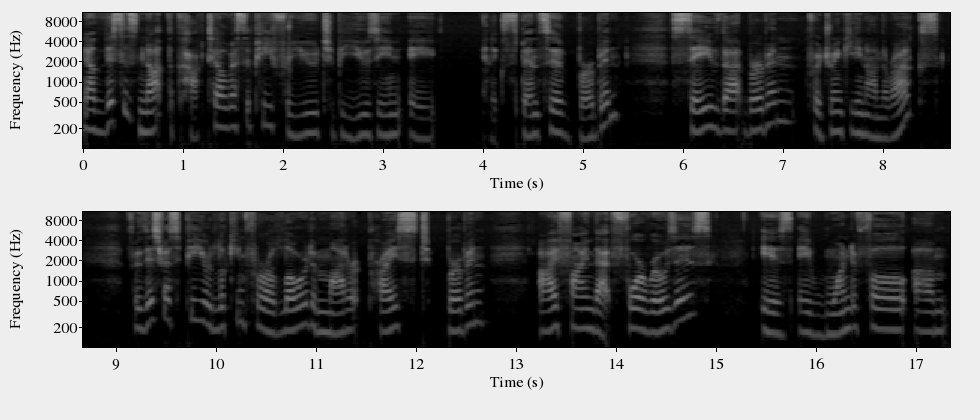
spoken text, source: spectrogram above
Now, this is not the cocktail recipe for you to be using a an expensive bourbon. Save that bourbon for drinking on the rocks. For this recipe, you're looking for a lower to moderate priced bourbon. I find that Four Roses is a wonderful um,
